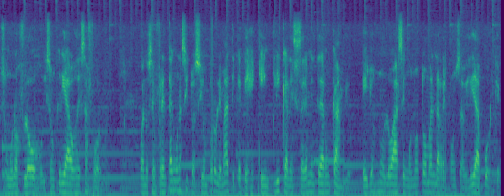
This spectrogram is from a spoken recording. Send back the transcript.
son unos flojos y son criados de esa forma cuando se enfrentan a una situación problemática que, implica necesariamente dar un cambio, ellos no lo hacen o no toman la responsabilidad porque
